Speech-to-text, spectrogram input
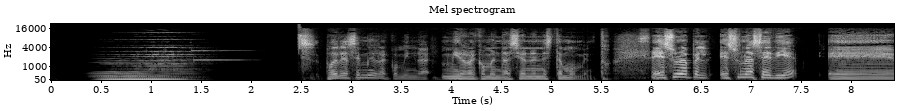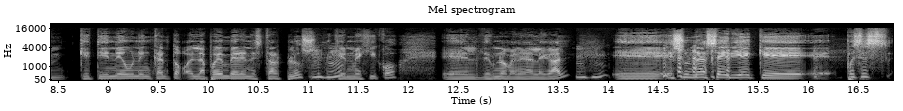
Podría ser mi, recomenda- mi recomendación en este momento. Es, una, es una serie eh, que tiene un encanto, la pueden ver en Star Plus, aquí en México, de una manera legal. Eh, es una serie que, eh, pues es,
